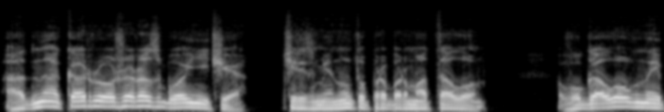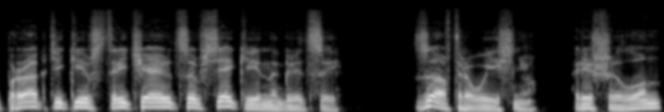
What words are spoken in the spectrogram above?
Однако рожа разбойничья», — через минуту пробормотал он. В уголовной практике встречаются всякие наглецы. Завтра выясню», — решил он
